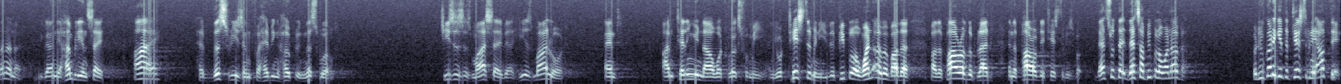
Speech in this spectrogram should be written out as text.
No, no, no. You go in there humbly and say, I have this reason for having hope in this world. Jesus is my Savior. He is my Lord. And I'm telling you now what works for me. And your testimony, the people are won over by the, by the power of the blood and the power of their testimonies. But that's, what they, that's how people are won over. But we've got to get the testimony out there.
